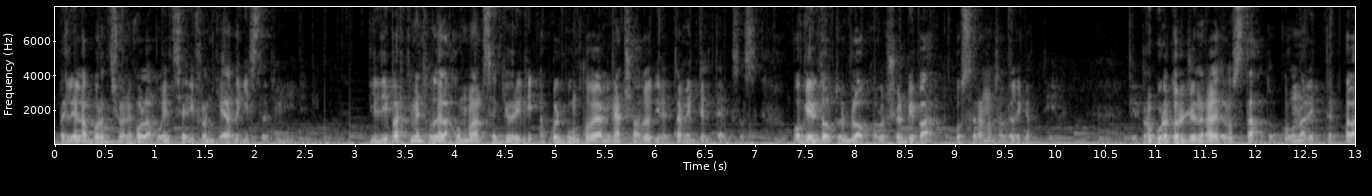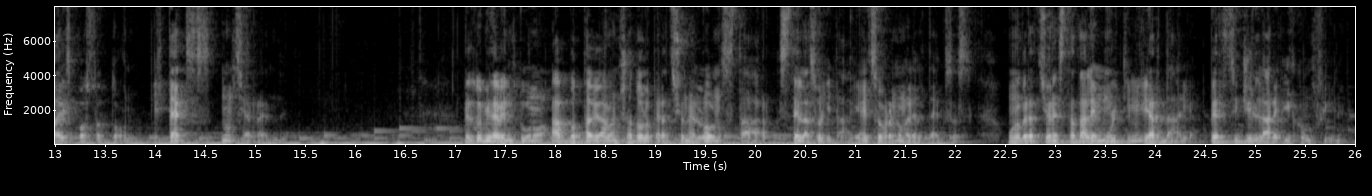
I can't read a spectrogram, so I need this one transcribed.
per l'elaborazione con la polizia di frontiera degli Stati Uniti. Il Dipartimento della Homeland Security a quel punto aveva minacciato direttamente il Texas. O viene tolto il blocco allo Shelby Park o saranno usate le cattive. Il procuratore generale dello Stato, con una lettera, aveva risposto a tono. Il Texas non si arrende. Nel 2021 Abbott aveva lanciato l'operazione Lone Star, Stella Solitaria, il soprannome del Texas un'operazione statale multimiliardaria per sigillare il confine.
